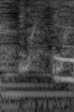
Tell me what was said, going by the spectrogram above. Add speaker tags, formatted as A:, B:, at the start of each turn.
A: Oh!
